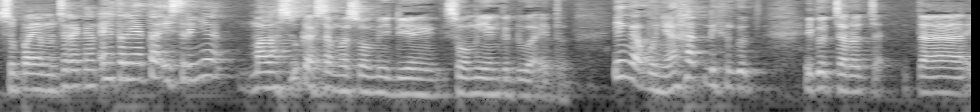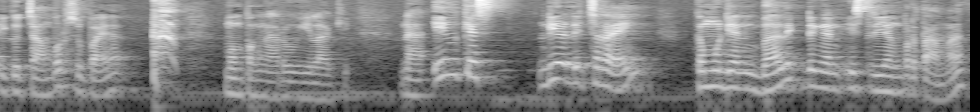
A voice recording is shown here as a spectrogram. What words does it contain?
supaya menceraikan. Eh ternyata istrinya malah suka sama suami dia, suami yang kedua itu. Ya nggak punya hak dia ikut ikut cara ikut campur supaya mempengaruhi lagi. Nah, in case dia dicerai, kemudian balik dengan istri yang pertama,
